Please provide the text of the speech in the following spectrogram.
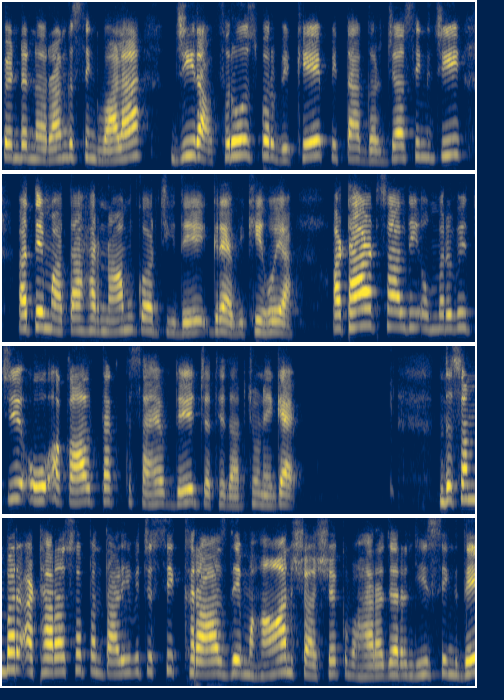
ਪਿੰਡ ਨਰੰਗ ਸਿੰਘ ਵਾਲਾ ਜੀਰਾ ਫਿਰੋਜ਼ਪੁਰ ਵਿਖੇ ਪਿਤਾ ਗਰਜਾ ਸਿੰਘ ਜੀ ਅਤੇ ਮਾਤਾ ਹਰਨਾਮ ਕੌਰ ਜੀ ਦੇ ਗ੍ਰਹਿ ਵਿਖੇ ਹੋਇਆ। 68 ਸਾਲ ਦੀ ਉਮਰ ਵਿੱਚ ਉਹ ਅਕਾਲ ਤਖਤ ਸਾਹਿਬ ਦੇ ਜਥੇਦਾਰ ਚੁਣੇ ਗਏ। ਦਸੰਬਰ 1845 ਵਿੱਚ ਸਿੱਖ ਰਾਜ ਦੇ ਮਹਾਨ ਸ਼ਾਸਕ ਮਹਾਰਾਜਾ ਰਣਜੀਤ ਸਿੰਘ ਦੇ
